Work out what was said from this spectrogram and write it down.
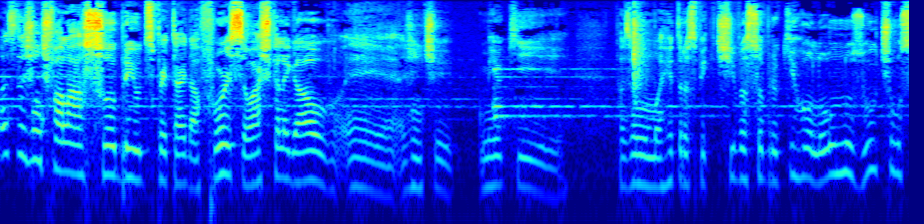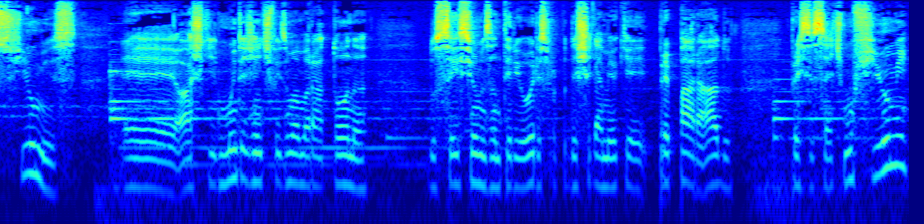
Antes da gente falar sobre o despertar da força, eu acho que é legal é, a gente meio que fazer uma retrospectiva sobre o que rolou nos últimos filmes. É, eu acho que muita gente fez uma maratona dos seis filmes anteriores para poder chegar meio que preparado para esse sétimo filme.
